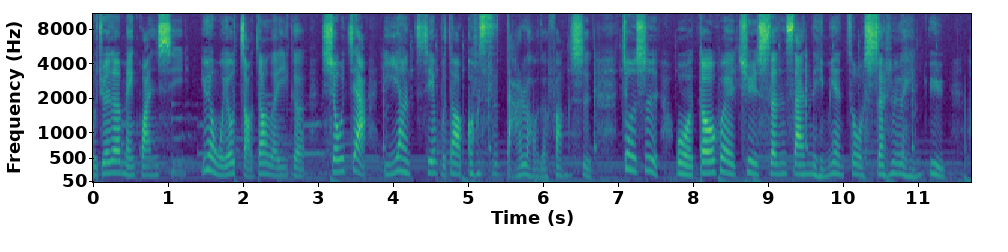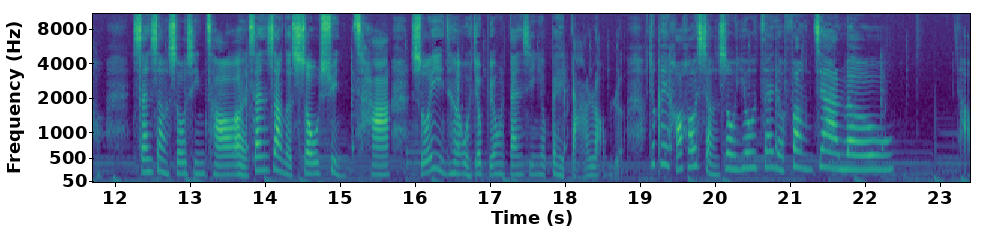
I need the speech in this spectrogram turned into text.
我觉得没关系，因为我又找到了一个休假一样接不到公司打扰的方式，就是我都会去深山里面做森林浴，好，山上收心操，呃，山上的收讯差，所以呢，我就不用担心又被打扰了，就可以好好享受悠哉的放假喽。好，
